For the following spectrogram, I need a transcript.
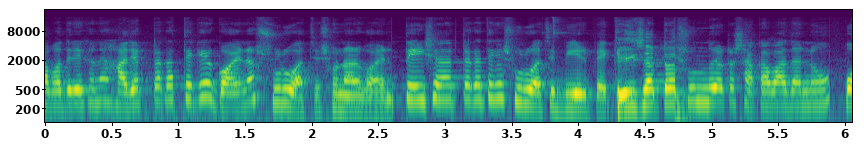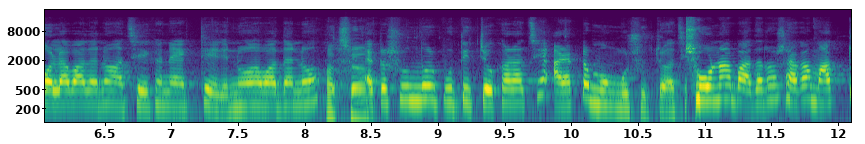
আমাদের এখানে হাজার টাকা থেকে গয়না শুরু আছে সোনার গয়না। তেইশ হাজার টাকা থেকে শুরু আছে বিয়ের প্যাকেজ তেইশ হাজার সুন্দর একটা শাখা বাঁধানো পলা বাঁধানো আছে এখানে একটা থেকে নোয়া বাঁধানো। আচ্ছা। একটা সুন্দর পুতির চোখার আছে আর একটা মঙ্গলসূত্র আছে। সোনা বাঁধানো শাখা মাত্র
